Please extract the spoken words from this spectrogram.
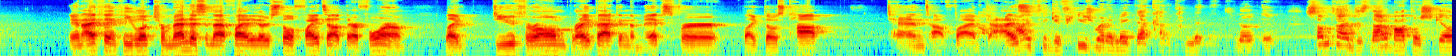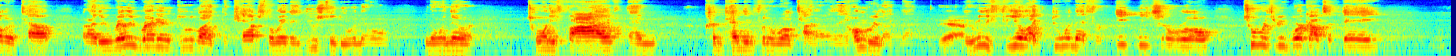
And I think he looked tremendous in that fight. There's still fights out there for him. Like, do you throw him right back in the mix for like those top ten, top five guys? I think if he's ready to make that kind of commitment, you know, it, sometimes it's not about their skill, their talent, but are they really ready to do like the camps the way they used to do when they were, you know, when they were 25 and contending for the world title? Are they hungry like that? Yeah. They really feel like doing that for eight weeks in a row, two or three workouts a day.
